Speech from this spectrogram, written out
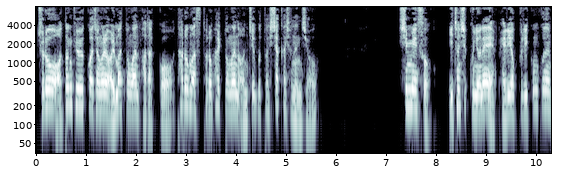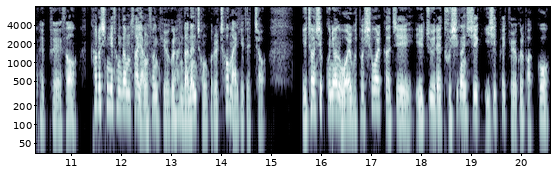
주로 어떤 교육 과정을 얼마 동안 받았고 타로 마스터로 활동은 언제부터 시작하셨는지요? 신미숙 2019년에 배리어프리 꿈꾸는 베프에서 타로 심리 상담사 양성 교육을 한다는 정보를 처음 알게 됐죠. 2019년 5월부터 10월까지 일주일에 2시간씩 20회 교육을 받고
